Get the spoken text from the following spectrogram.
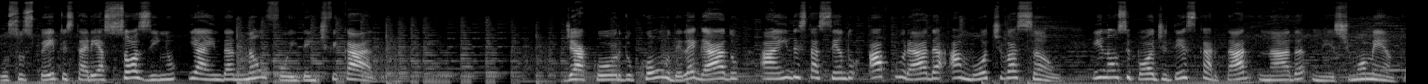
O suspeito estaria sozinho e ainda não foi identificado. De acordo com o delegado, ainda está sendo apurada a motivação e não se pode descartar nada neste momento.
